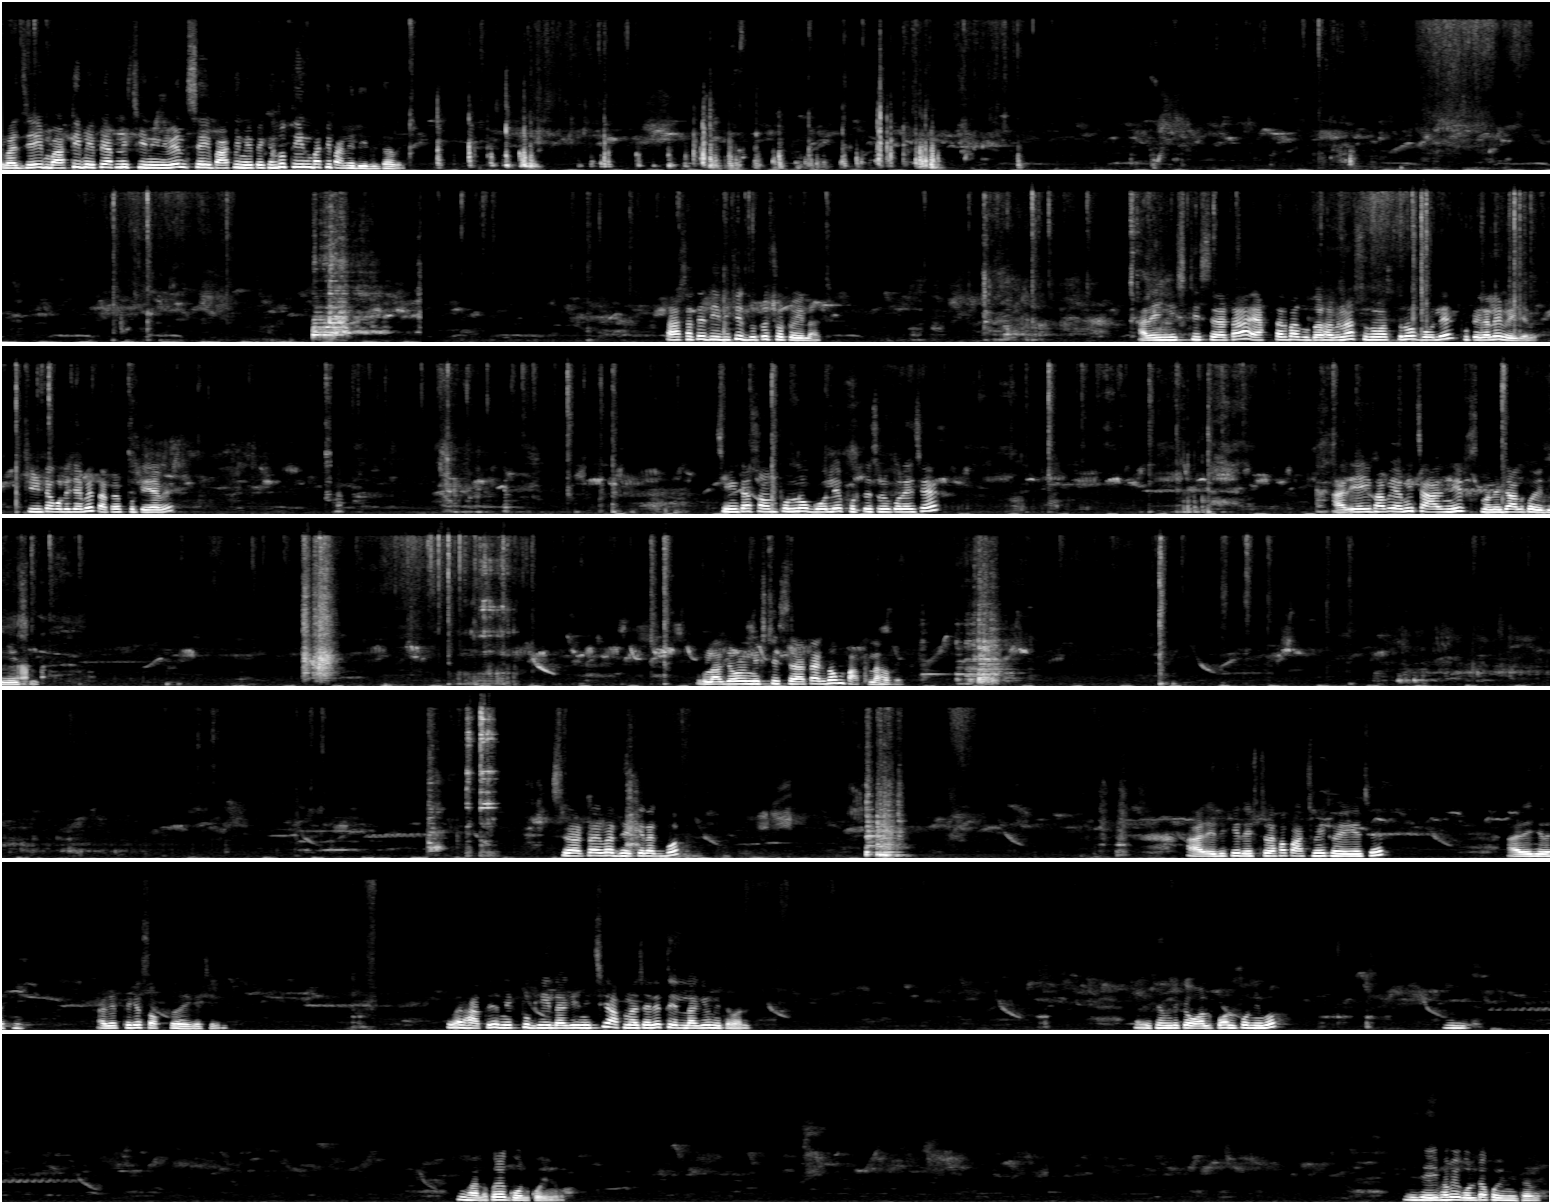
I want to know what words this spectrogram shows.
এবার যেই বাটি মেপে আপনি চিনি নেবেন, সেই বাটি মেপে কিন্তু তিন বাটি পানি দিয়ে দিতে হবে। তার সাথে দিয়ে দিচ্ছি দুটো ছোট এলাচ। আর এই মিষ্টি সেরাটা একটার বা দুটার হবে না, শুধুমাত্র গলে ফুটে গেলে হয়ে যাবে। চিনিটা গলে যাবে, তারপরে ফুটে যাবে। চিনিটা সম্পূর্ণ গলে ফুটতে শুরু করেছে। আর এইভাবে আমি চার মিনিট মানে জাল করে দিয়েছি গোলাপ জামুন মিষ্টির সেরাটা একদম পাতলা হবে। সেরাটা এবার ঢেকে রাখব। আর এদিকে রেস্টে রাখা পাঁচ মিনিট হয়ে গেছে। আর এই যে দেখুন, আগের থেকে শক্ত হয়ে গেছে। এবার হাতে আমি একটু ঘি লাগিয়ে নিচ্ছি, আপনার চাইলে তেল লাগিয়েও নিতে পারেন। এখান থেকে অল্প অল্প নিব। ভালো করে গোল করে নেব। যে এইভাবে গোলটা করে নিতে হবে।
